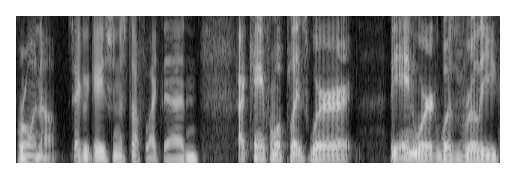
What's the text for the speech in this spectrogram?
growing up, segregation and stuff like that, and I came from a place where the N word was really,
